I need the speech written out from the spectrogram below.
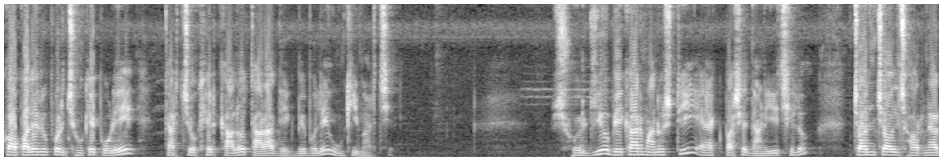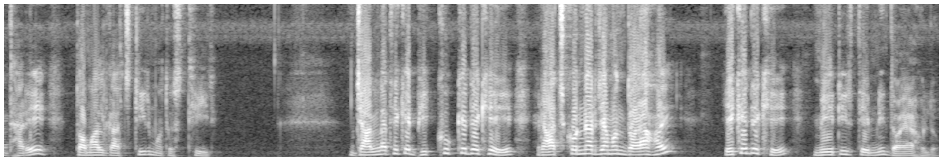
কপালের উপর ঝুঁকে পড়ে তার চোখের কালো তারা দেখবে বলে উঁকি মারছে। স্বর্গীয় বেকার মানুষটি এক পাশে দাঁড়িয়েছিল, চঞ্চল ঝর্নার ধারে তমাল গাছটির মতো স্থির। জানলা থেকে ভিক্ষুককে দেখে রাজকন্যার যেমন দয়া হয়, একে দেখে মেয়েটির তেমনি দয়া হলো।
